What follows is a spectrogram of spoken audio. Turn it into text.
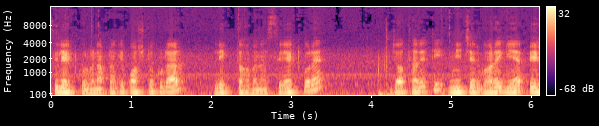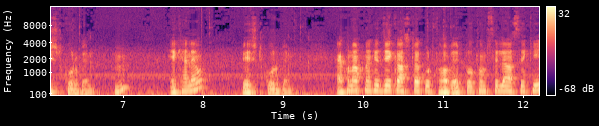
সিলেক্ট করবেন। আপনাকে কষ্ট করে আর লিখতে হবে না। সিলেক্ট করে যথারীতি নিচের ঘরে গিয়ে পেস্ট করবেন, হুম? এখানেও পেস্ট করবেন। এখন আপনাকে যে কাজটা করতে হবে, প্রথম সেলে আছে কি?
